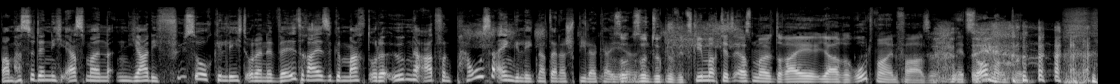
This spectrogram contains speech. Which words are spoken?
warum hast du denn nicht erstmal ein Jahr die Füße hochgelegt oder eine Weltreise gemacht oder irgendeine Art von Pause eingelegt nach deiner Spielerkarriere? So, so ein Dirk Nowitzki macht jetzt erstmal drei Jahre Rotweinphase. Hättest du auch machen können.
